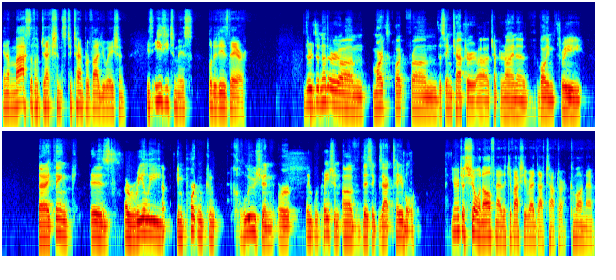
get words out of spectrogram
in a mass of objections to temporal valuation, is easy to miss but it is there. There's another um, Marx quote from the same chapter, uh, chapter nine of volume three, that I think is a really important conclusion or implication of this exact table. You're just showing off now that you've actually read that chapter. Come on now.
